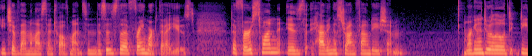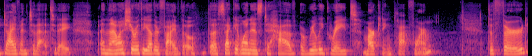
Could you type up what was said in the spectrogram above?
each of them in less than 12 months. And this is the framework that I used. The first one is having a strong foundation. We're going to do a little deep dive into that today. And then I want to share with the other five, though. The second one is to have a really great marketing platform. The third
